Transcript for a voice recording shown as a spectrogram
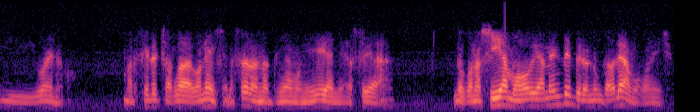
y bueno, Marcelo charlaba con ella, nosotros no teníamos ni idea, ni o sea, lo conocíamos obviamente, pero nunca hablamos con ellos.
